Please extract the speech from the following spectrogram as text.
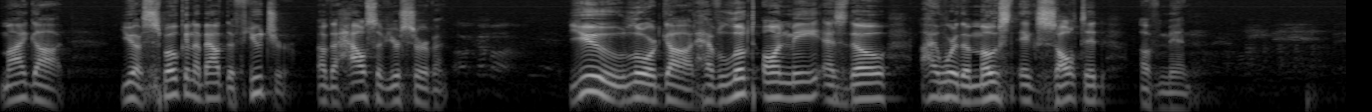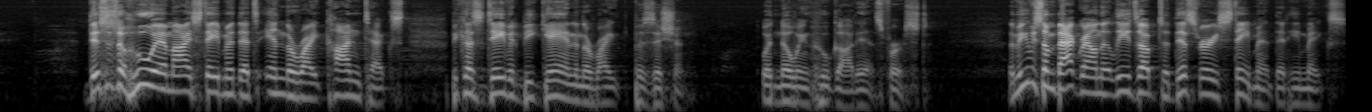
my God, you have spoken about the future of the house of your servant. You, Lord God, have looked on me as though I were the most exalted of men. This is a who am I statement that's in the right context because David began in the right position with knowing who God is first. Let me give you some background that leads up to this very statement that he makes.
